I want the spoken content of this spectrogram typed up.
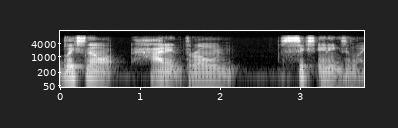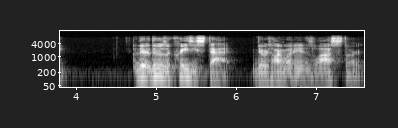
Blake Snell hadn't thrown six innings in like there there was a crazy stat they were talking about in his last start.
